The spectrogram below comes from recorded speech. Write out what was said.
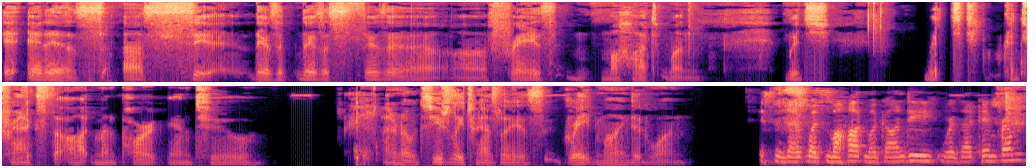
it, it is. Uh, see, there's a there's a there's a, a phrase Mahatman, which which contracts the Atman part into I don't know. It's usually translated as great-minded one. Isn't that what Mahatma Gandhi, where that came from?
